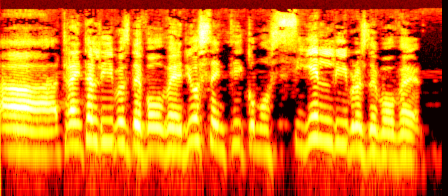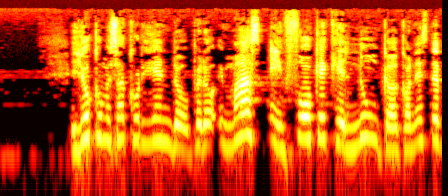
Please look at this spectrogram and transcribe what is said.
uh, 30 libros de volver, yo sentí como 100 libros de volver. Y yo comencé corriendo, pero más enfoque que nunca con este,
